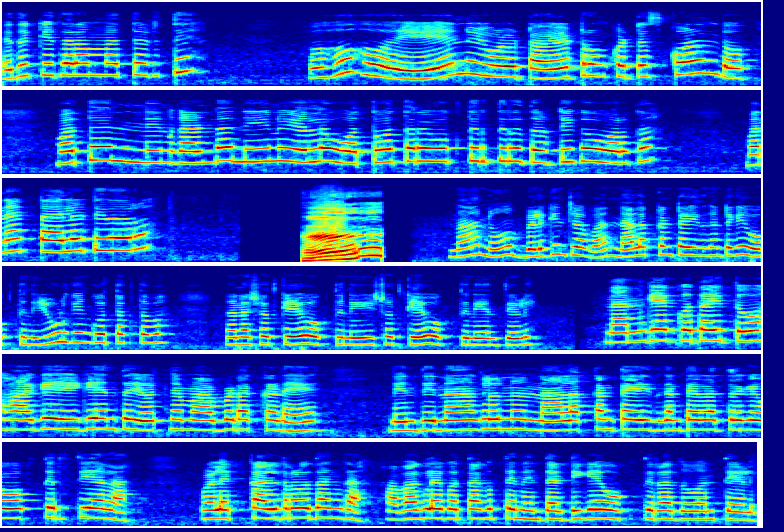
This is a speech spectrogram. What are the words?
ಎದಕ್ಕೆ ತರ ಮಾತಾಡ್ತಿ? ಓಹೋಹೋ, ಏನು ಇವಳು ಟಾಯ್ಲೆಟ್ ರೂಮ್ ಕಟ್ಟಿಸ್ಕೊಂಡು? ಮತ್ತೆ ನಿನ್ನ ಗಂಡ, ನೀನು ಎಲ್ಲ ಒತ್ತ ಒತ್ತರ ಹೋಗ್ತಿರ್ತೀರ ದೊಡ್ಡಿಗೆ ಹೊರಗ ಮನೆ ಟಾಯ್ಲೆಟ್ ಇರೋರು? ನಾನು ಬೆಳಗಿನ ಜಾವ ನಾಲ್ಕು ಗಂಟೆ ಐದು ಗಂಟೆಗೆ ಹೋಗ್ತೀನಿ. ಇವಳಿಗೆ ಹೆಂಗೆ ಗೊತ್ತಾಗ್ತವ? ನಾನು ಅಷ್ಟೊತ್ತಿಗೆ ಹೋಗ್ತೀನಿ, ಇಷ್ಟೊತ್ತಿಗೆ ಹೋಗ್ತೀನಿ ಅಂತೇಳಿ. ನನ್ಗೆ ಗೊತ್ತಾಯ್ತು ಹಾಗೆ ಹೀಗೆ ಅಂತ ಯೋಚನೆ ಮಾಡ್ಬೇಡ ಕಣೆ. ನೀನ್ ದಿನಾಗ್ಲೂ ನಾಲ್ಕು ಗಂಟೆ, ಐದು ಗಂಟೆ ಹೊತ್ತಿಗೆ ಹೋಗ್ತಿರ್ತೀಯಲ್ಲ? ಒಳ್ಳೆ ಕಲ್ರೋದಂಗ ಅವಾಗ್ಲೇ ಗೊತ್ತಾಗುತ್ತೆ ನಿನ್ ದಡ್ಡಿಗೆ ಹೋಗ್ತಿರೋದು ಅಂತೇಳಿ.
